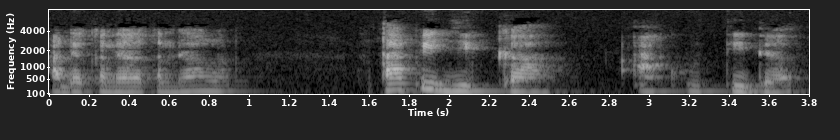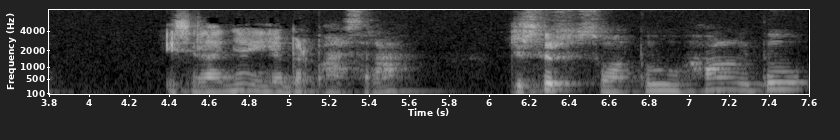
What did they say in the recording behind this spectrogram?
ada kendala-kendala. Tapi jika aku tidak istilahnya ya berpasrah, justru sesuatu hal itu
